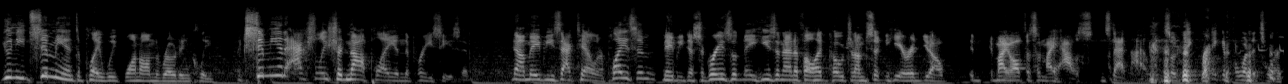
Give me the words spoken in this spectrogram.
you need Siemian to play Week One on the road in Cleveland. Like, Siemian actually should not play in the preseason. Now, maybe Zac Taylor plays him, maybe disagrees with me. He's an NFL head coach, and I'm sitting here and you know, in, in my office in my house in Staten Island. So take, take it for what it's worth.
